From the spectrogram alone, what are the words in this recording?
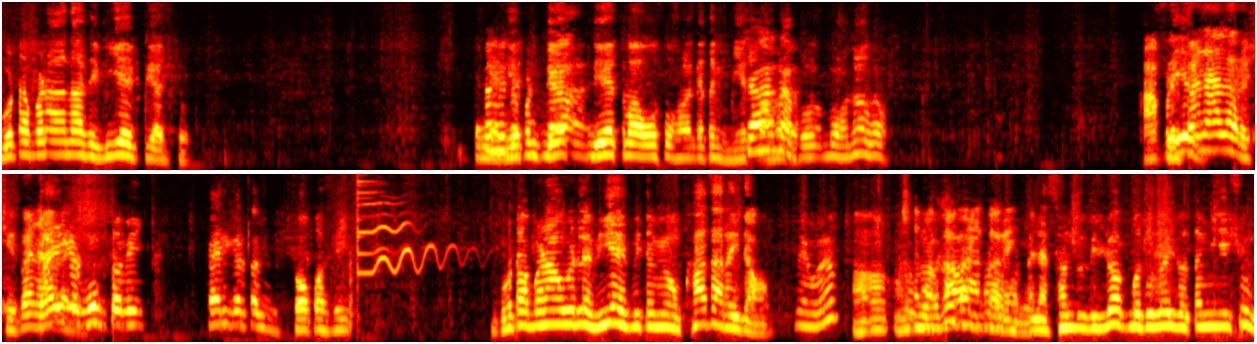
ગોટા બનાવવાના છે વીઆઈપી આજ તો. તમે તો પણ દેતમાં ઓછું હળગે તમે દેતમાં ચાર ના હળગે. બો- બોધો આપણે શિલ્પા ના રે, શિલ્પા કારીગર લો. તમે. કારીગર તમે. તો પછી ગોટા બનાવો એટલે વીઆઈપી તમે આમ ખાતા રહી જાઓ. એમ? હા રહી એટલે કે બધું લઈ લો તમે શું?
